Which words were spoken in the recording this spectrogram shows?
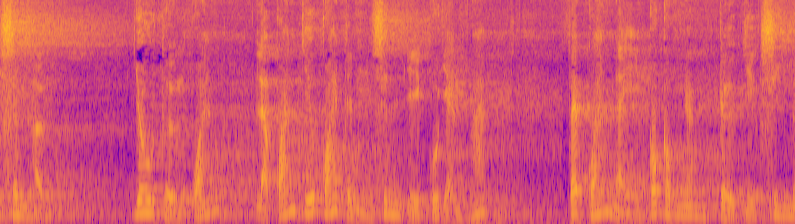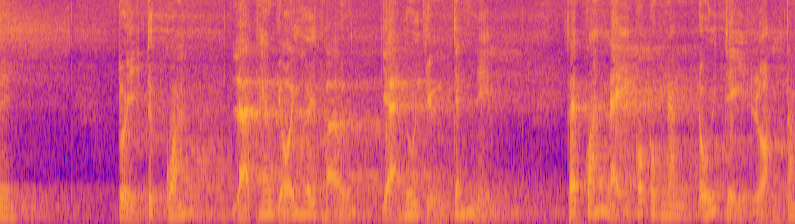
sân hận. Vô thường quán là quán chiếu quá trình sinh diệt của dạng pháp. Phép quán này có công năng trừ diệt si mê. Tùy tức quán là theo dõi hơi thở và nuôi dưỡng chánh niệm. Phép quán này có công năng đối trị loạn tâm.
